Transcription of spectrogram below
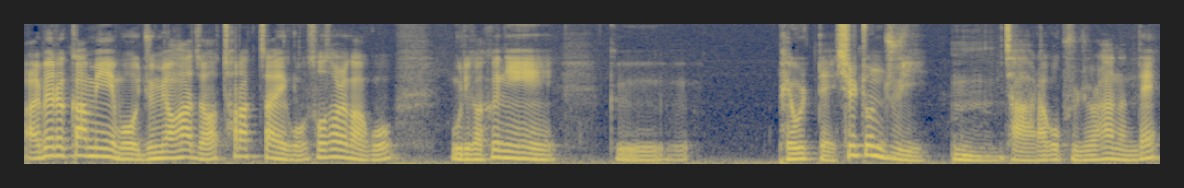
알베르 까미 뭐 유명하죠 철학자이고 소설가고 우리가 흔히 그 배울 때 실존주의 음, 자라고 분류를 하는데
